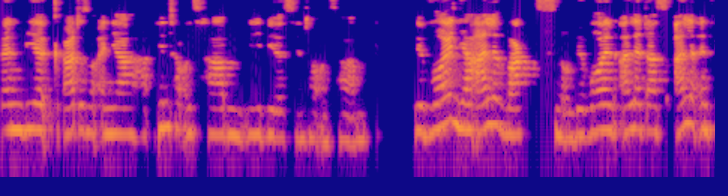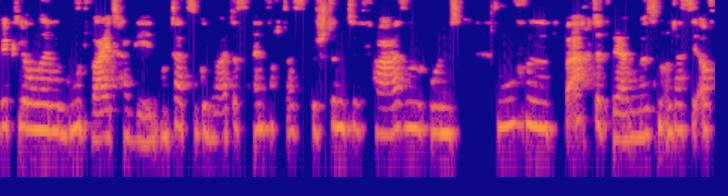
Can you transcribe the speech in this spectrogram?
wenn wir gerade so ein Jahr hinter uns haben, wie wir es hinter uns haben. Wir wollen ja alle wachsen und wir wollen alle, dass alle Entwicklungen gut weitergehen. Und dazu gehört es einfach, dass bestimmte Phasen und Stufen beachtet werden müssen und dass sie auch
